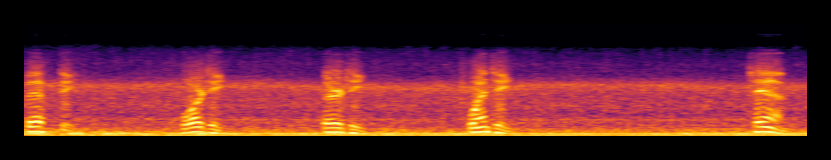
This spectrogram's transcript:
50. 40. 30. 20. 10.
